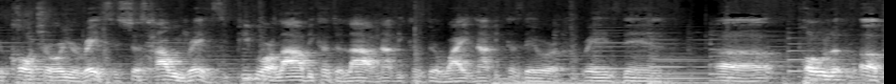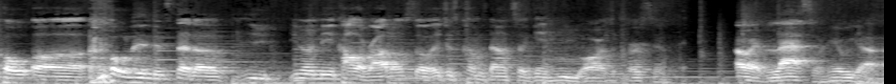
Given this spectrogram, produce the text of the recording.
your culture or your race. It's just how we raise. People are loud because they're loud, not because they're white, not because they were raised in uh, Poland, uh, Pol- uh, Poland instead of you, you know what I mean, Colorado. So it just comes down to again who you are as a person. All right, last one. Here we go.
